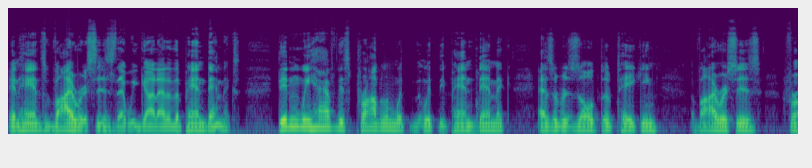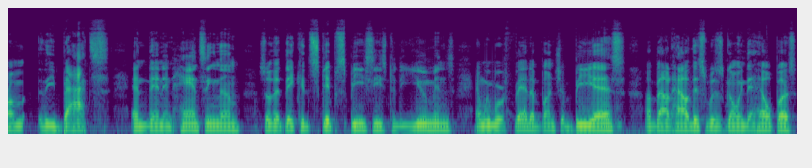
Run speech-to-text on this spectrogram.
enhanced viruses that we got out of the pandemics. Didn't we have this problem with with the pandemic as a result of taking viruses from the bats and then enhancing them so that they could skip species to the humans and we were fed a bunch of BS about how this was going to help us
